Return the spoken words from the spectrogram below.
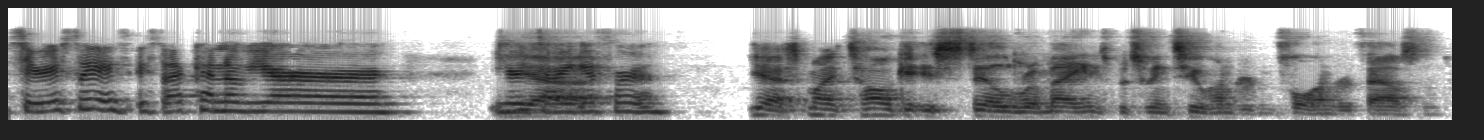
Seriously, is, is that kind of your your Yeah. target for? Yes, my target is still remains between 200 and 400,000.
